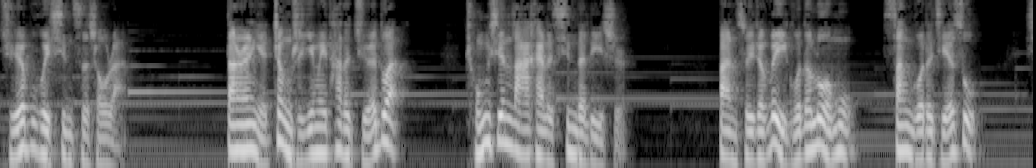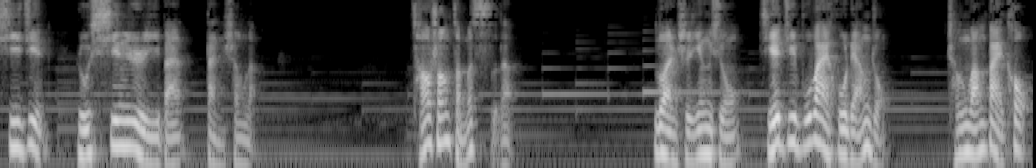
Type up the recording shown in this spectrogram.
绝不会心慈手软。当然，也正是因为他的决断，重新拉开了新的历史，伴随着魏国的落幕。三国的结束，西晋如新日一般诞生了。曹爽怎么死的？乱世英雄结局不外乎两种：成王败寇，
